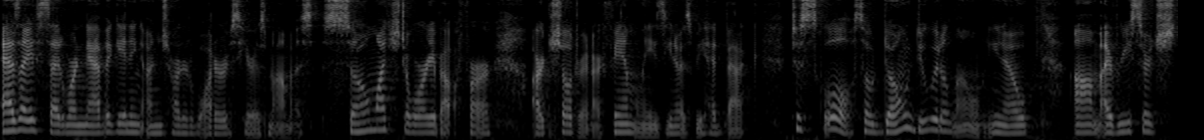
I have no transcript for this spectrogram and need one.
As I said, we're navigating uncharted waters here as mamas. So much to worry about for our children, our families, you know, as we head back to school. So don't do it alone. You know, um, I researched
